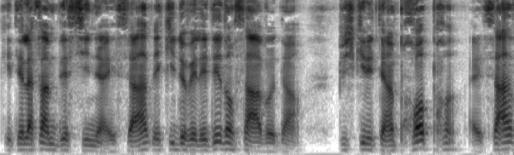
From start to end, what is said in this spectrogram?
qui était la femme destinée à Esav et qui devait l'aider dans sa avoda, puisqu'il était impropre faire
